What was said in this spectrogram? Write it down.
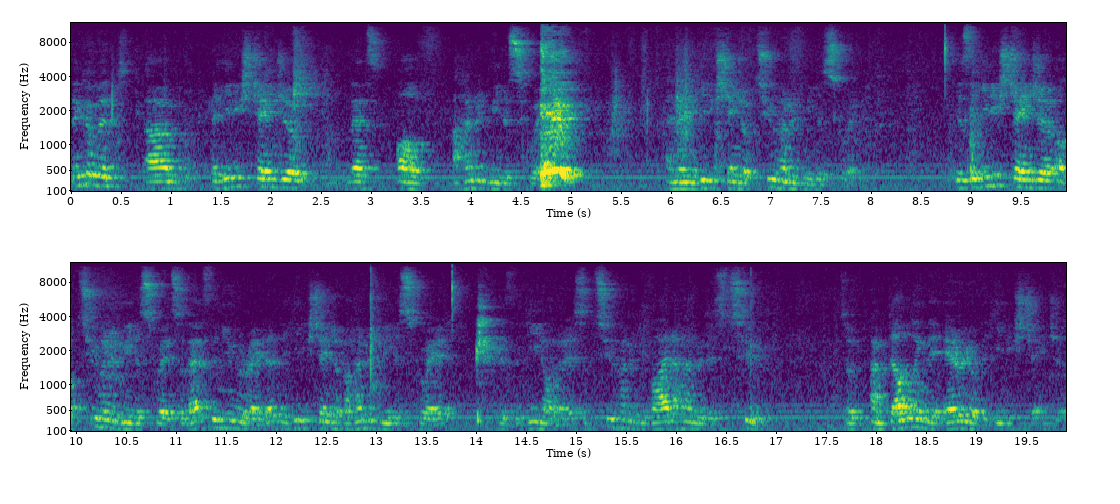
think of it, um, a heat exchanger that's of 100 meters squared and then a heat exchanger of 200 meters squared. Is the heat exchanger of 200 meters squared, so that's the numerator. The heat exchanger of 100 meters squared is the denominator. So 200 divided 100 is 2. So I'm doubling the area of the heat exchanger.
